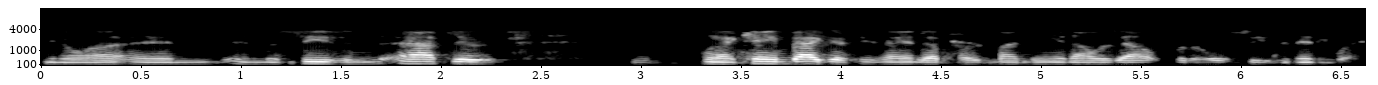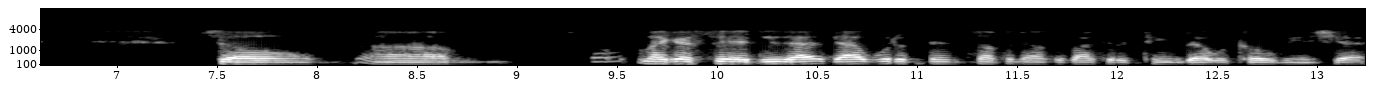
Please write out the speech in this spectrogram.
You know, I, and in the season after when I came back that season, I ended up hurting my knee and I was out for the whole season anyway. So um, like I said, that that would have been something else if I could have teamed up with Kobe and Shaq.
